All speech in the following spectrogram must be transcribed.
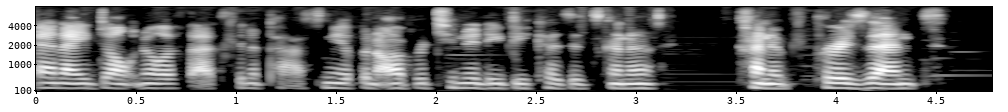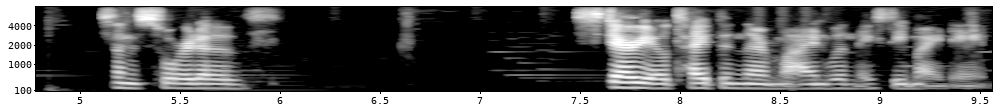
And I don't know if that's going to pass me up an opportunity because it's going to kind of present some sort of stereotype in their mind when they see my name.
